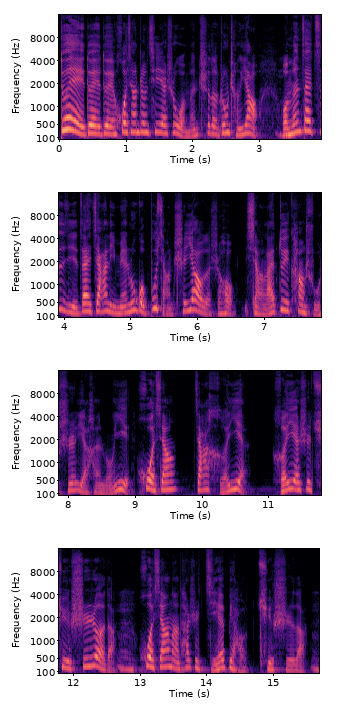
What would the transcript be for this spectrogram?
对对对，藿香正气液是我们吃的中成药。我们在自己在家里面，如果不想吃药的时候，想来对抗暑湿也很容易。藿香加荷叶，荷叶是去湿热的，嗯藿香呢，它是解表祛湿的，嗯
